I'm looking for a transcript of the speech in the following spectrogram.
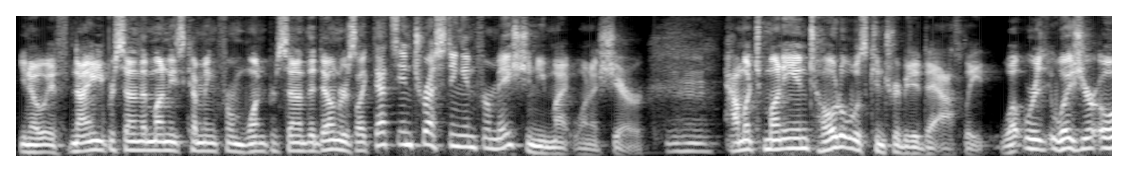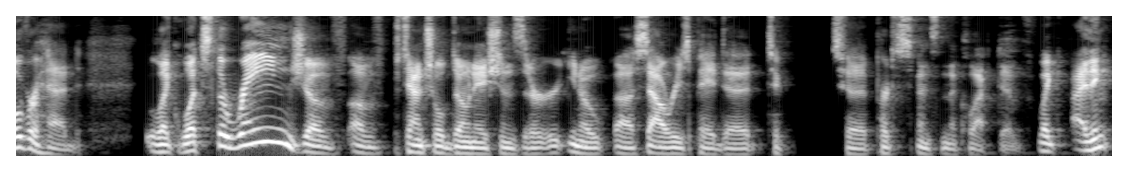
You know, if ninety percent of the money is coming from one percent of the donors, like that's interesting information you might want to share. How much money in total was contributed to athlete? What was was your overhead? Like, what's the range of of potential donations that are you know uh, salaries paid to to to participants in the collective? Like, I think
